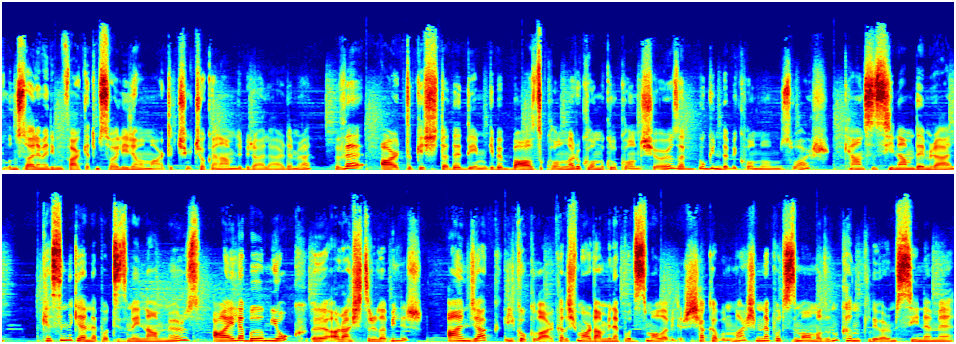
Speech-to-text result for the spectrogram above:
Bunu söylemediğimi fark ettim. Söyleyeceğim ama artık çünkü çok önemli bir Alara Demirel. Ve artık işte dediğim gibi bazı konuları konuklu konuşuyoruz. Ve bugün de bir konuğumuz var. Kendisi Sinem Demirel. Kesinlikle nepotizme inanmıyoruz. Aile bağım yok, e, araştırılabilir. Ancak ilkokul arkadaşım oradan bir nepotizm olabilir. Şaka bunlar. Şimdi nepotizm olmadığını kanıtlıyorum. Sinem'e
